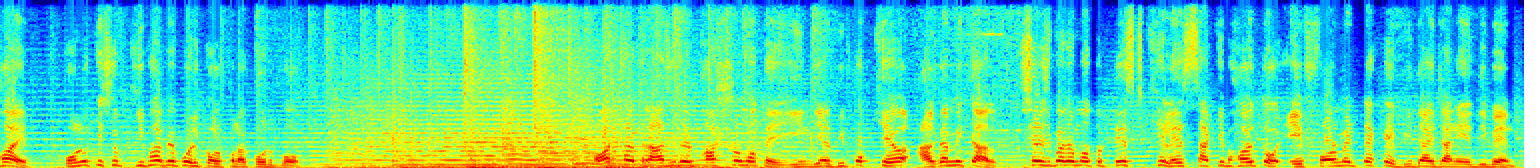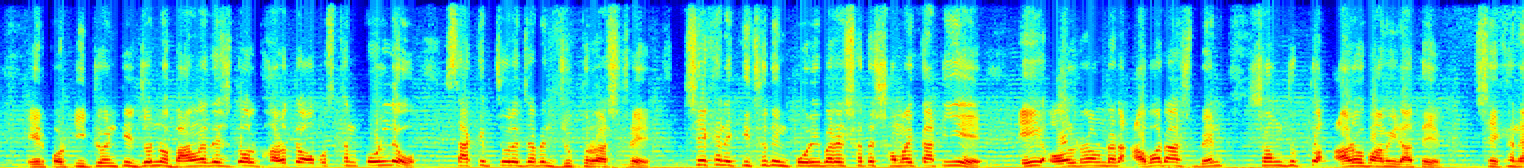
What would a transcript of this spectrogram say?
হয়, কোনো কিছু কীভাবে পরিকল্পনা করব? অর্থাৎ রাজীবের ভাষ্য মতে, ইন্ডিয়ার বিপক্ষে আগামীকাল শেষবারের মতো টেস্ট খেলে সাকিব হয়তো এই ফরম্যাটটাকে বিদায় জানিয়ে দিবেন। এরপর টি টোয়েন্টির জন্য বাংলাদেশ দল ভারতে অবস্থান করলেও সাকিব চলে যাবেন যুক্তরাষ্ট্রে। সেখানে কিছুদিন পরিবারের সাথে সময় কাটিয়ে এই অলরাউন্ডার আবার আসবেন সংযুক্ত আরব আমিরাতে। সেখানে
